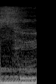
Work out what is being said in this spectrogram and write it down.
see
